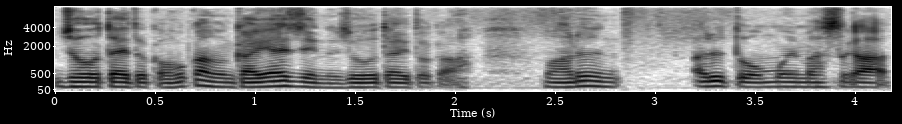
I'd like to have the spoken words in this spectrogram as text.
状態とか他の外野陣の状態とかもあるあると思いますが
